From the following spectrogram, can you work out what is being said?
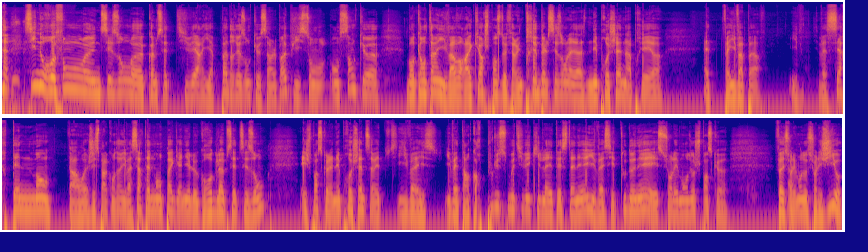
si nous refont une saison euh, comme cet hiver, il n'y a pas de raison que ça ne le pas. Puis ils sont, on sent que bon Quentin, il va avoir à cœur, je pense, de faire une très belle saison l'année prochaine. Après, euh, être- il va pas, il, va certainement, enfin, j'espère le contraire, il va certainement pas gagner le gros globe cette saison. Et je pense que l'année prochaine, ça va être, il va, il va être encore plus motivé qu'il l'a été cette année. Il va essayer de tout donner. Et sur les mondiaux, je pense que, enfin, sur les mondiaux, sur les JO,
